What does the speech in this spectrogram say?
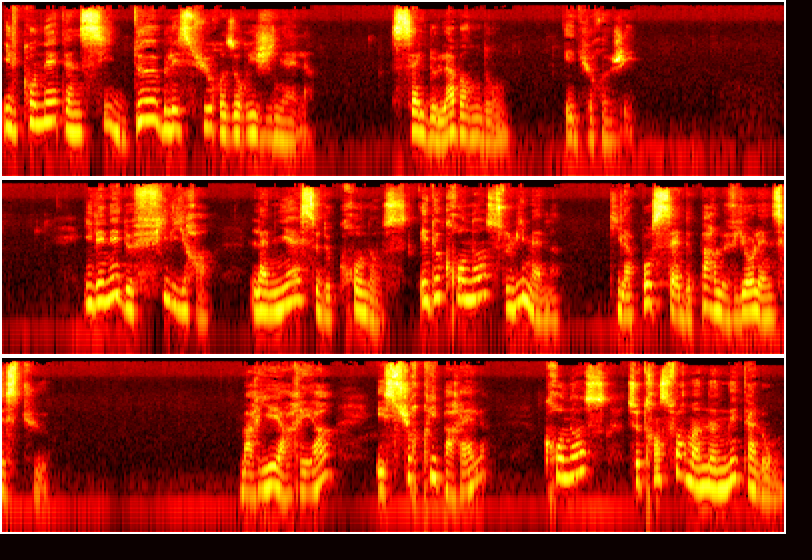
Il connaît ainsi deux blessures originelles, celle de l'abandon et du rejet. Il est né de Philira, la nièce de Cronos, et de Cronos lui-même, qui la possède par le viol incestueux. Marié à Rhea et surpris par elle, Cronos se transforme en un étalon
